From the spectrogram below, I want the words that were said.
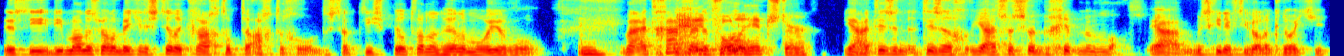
Dus die, die man is wel een beetje de stille kracht op de achtergrond. Dus dat, die speelt wel een hele mooie rol. Mm. Maar het gaat bij de vrouw. hipster. Ja, het is een, het is een ja, zo'n soort begrip. Ja, misschien heeft hij wel een knotje.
